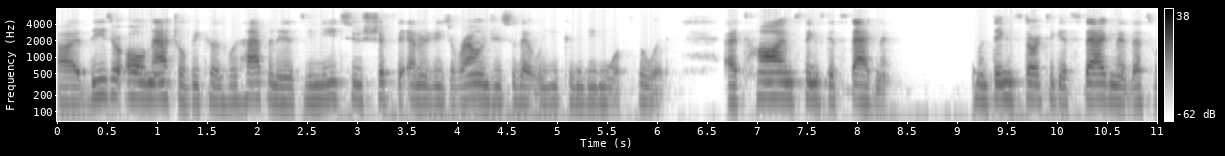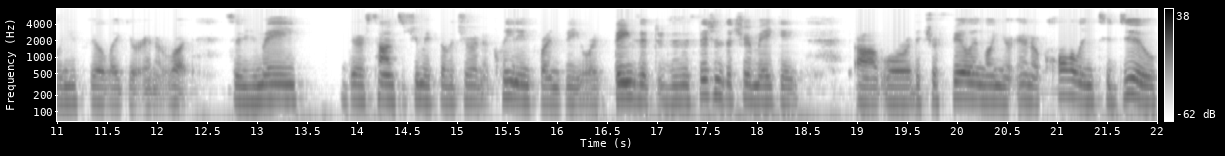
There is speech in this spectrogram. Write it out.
Uh, these are all natural because what happens is you need to shift the energies around you so that way you can be more fluid. At times, things get stagnant. When things start to get stagnant, that's when you feel like you're in a rut. So you may there's times that you may feel that you're in a cleaning frenzy or things that the decisions that you're making um, or that you're feeling on your inner calling to do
